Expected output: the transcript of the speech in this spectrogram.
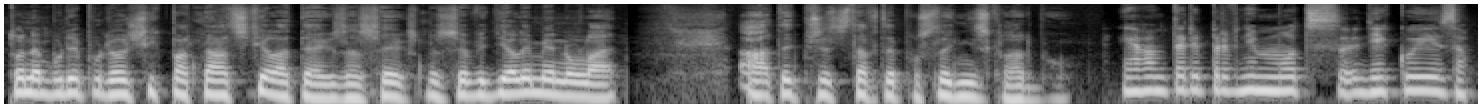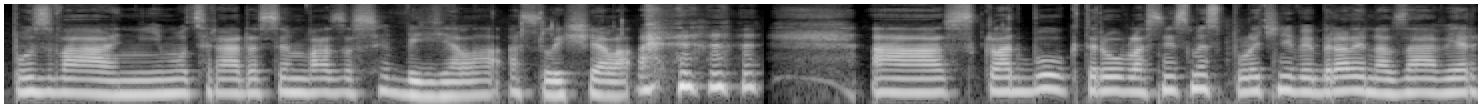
to nebude po dalších 15 letech, zase jak jsme se viděli minule. A teď představte poslední skladbu. Já vám tedy prvně moc děkuji za pozvání, moc ráda jsem vás zase viděla a slyšela. a skladbu, kterou vlastně jsme společně vybrali na závěr,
